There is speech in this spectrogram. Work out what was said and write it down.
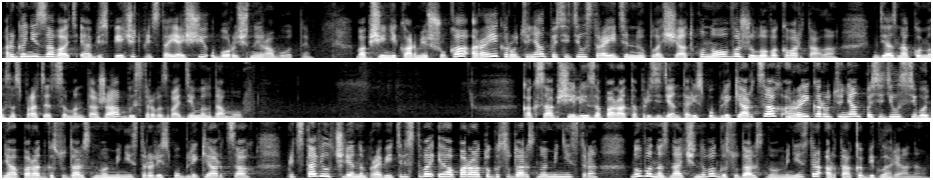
организовать и обеспечить предстоящие уборочные работы. В общине Кармир-Шука Раик Рутюнян посетил строительную площадку нового жилого квартала, где ознакомился с процессом монтажа быстро возводимых домов. Как сообщили из аппарата президента Республики Арцах, Рэй Карутюнян посетил сегодня аппарат государственного министра Республики Арцах, представил членам правительства и аппарату государственного министра новоназначенного государственного министра Артака Бегларяна.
